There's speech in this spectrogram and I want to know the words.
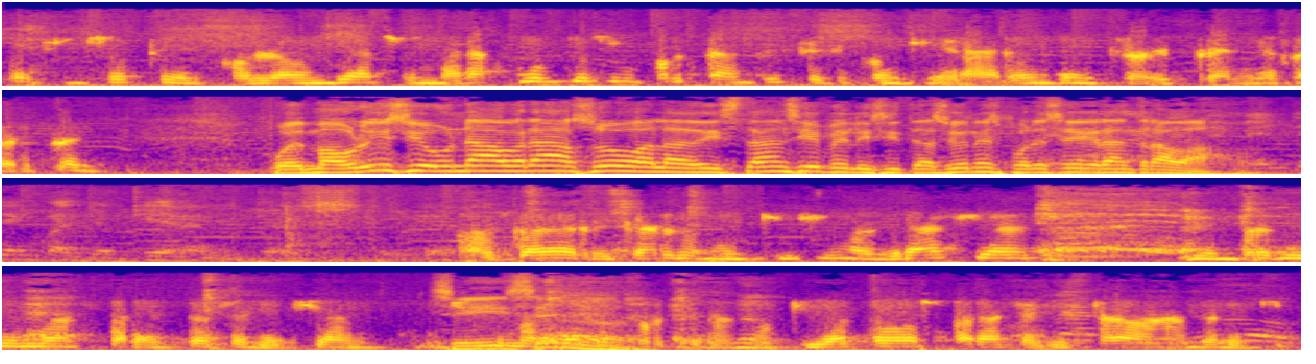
pues hizo que Colombia sumara puntos importantes que se consideraron dentro del premio Fair Play. Pues Mauricio, un abrazo a la distancia y felicitaciones por ese gran trabajo. A ustedes, Ricardo, muchísimas gracias y un premio más para esta selección. Sí, Muchísimas señor. gracias Porque nos motiva a todos para seguir trabajando en equipo.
